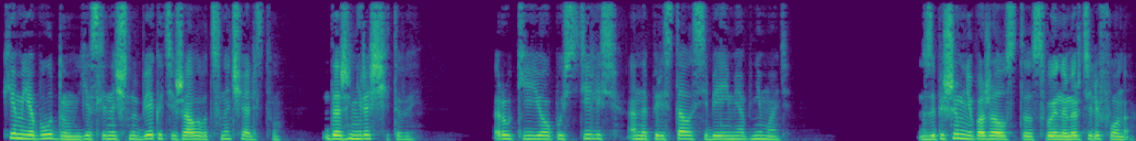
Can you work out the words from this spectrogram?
Кем я буду, если начну бегать и жаловаться начальству? Даже не рассчитывай. Руки ее опустились, она перестала себя ими обнимать. «Запиши мне, пожалуйста, свой номер телефона».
